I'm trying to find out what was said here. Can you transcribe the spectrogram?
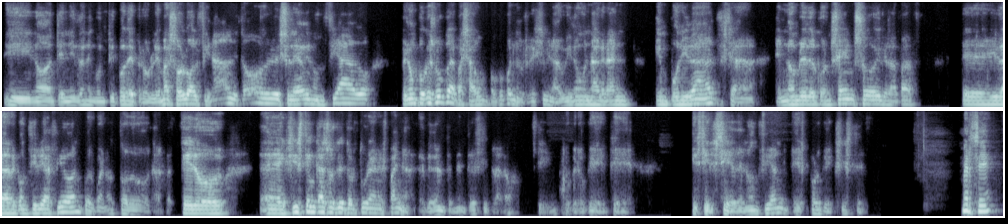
y no ha tenido ningún tipo de problema, solo al final de todo se le ha denunciado, pero un poco es lo que ha pasado un poco con el régimen, ha habido una gran impunidad, o sea, en nombre del consenso y de la paz eh, y la reconciliación, pues bueno, todo. Pero eh, ¿existen casos de tortura en España? Evidentemente, sí, claro. Sí, yo creo que, que, si se denuncian es porque existen. Merce.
